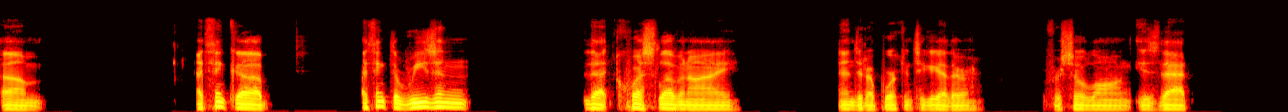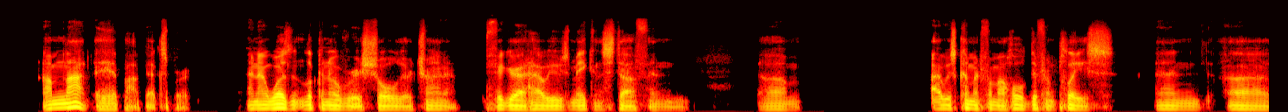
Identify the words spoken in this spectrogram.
Um, I think uh, I think the reason that Questlove and I ended up working together for so long is that I'm not a hip hop expert, and I wasn't looking over his shoulder trying to figure out how he was making stuff, and um, I was coming from a whole different place and uh,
